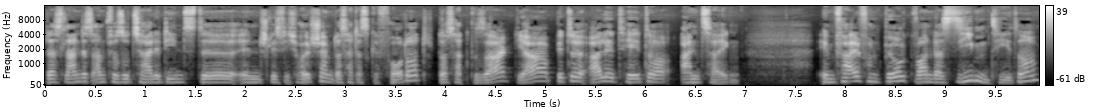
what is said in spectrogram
Das Landesamt für soziale Dienste in Schleswig-Holstein, das hat das gefordert. Das hat gesagt, ja, bitte alle Täter anzeigen. Im Fall von Birk waren das sieben Täter.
